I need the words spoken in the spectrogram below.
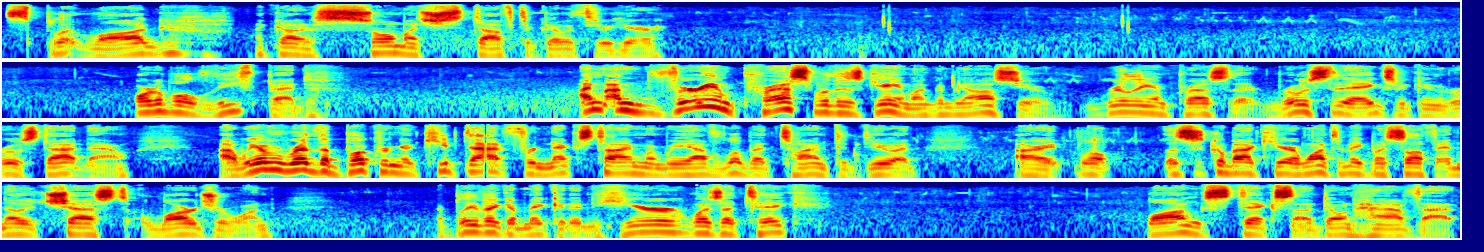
Split log. My god, there's so much stuff to go through here. Portable leaf bed. I'm, I'm very impressed with this game. I'm going to be honest with you. Really impressed with it. Roasted eggs. We can roast that now. Uh, we haven't read the book. We're going to keep that for next time when we have a little bit of time to do it. All right. Well, let's just go back here. I want to make myself another chest, a larger one. I believe I can make it in here. Does that take? Long sticks. I don't have that.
